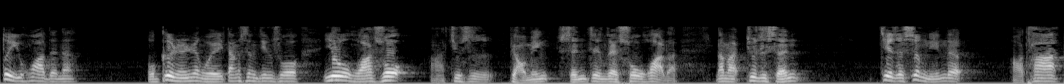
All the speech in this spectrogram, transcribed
对话的呢？我个人认为，当圣经说耶和华说。啊，就是表明神正在说话的，那么就是神借着圣灵的啊，他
